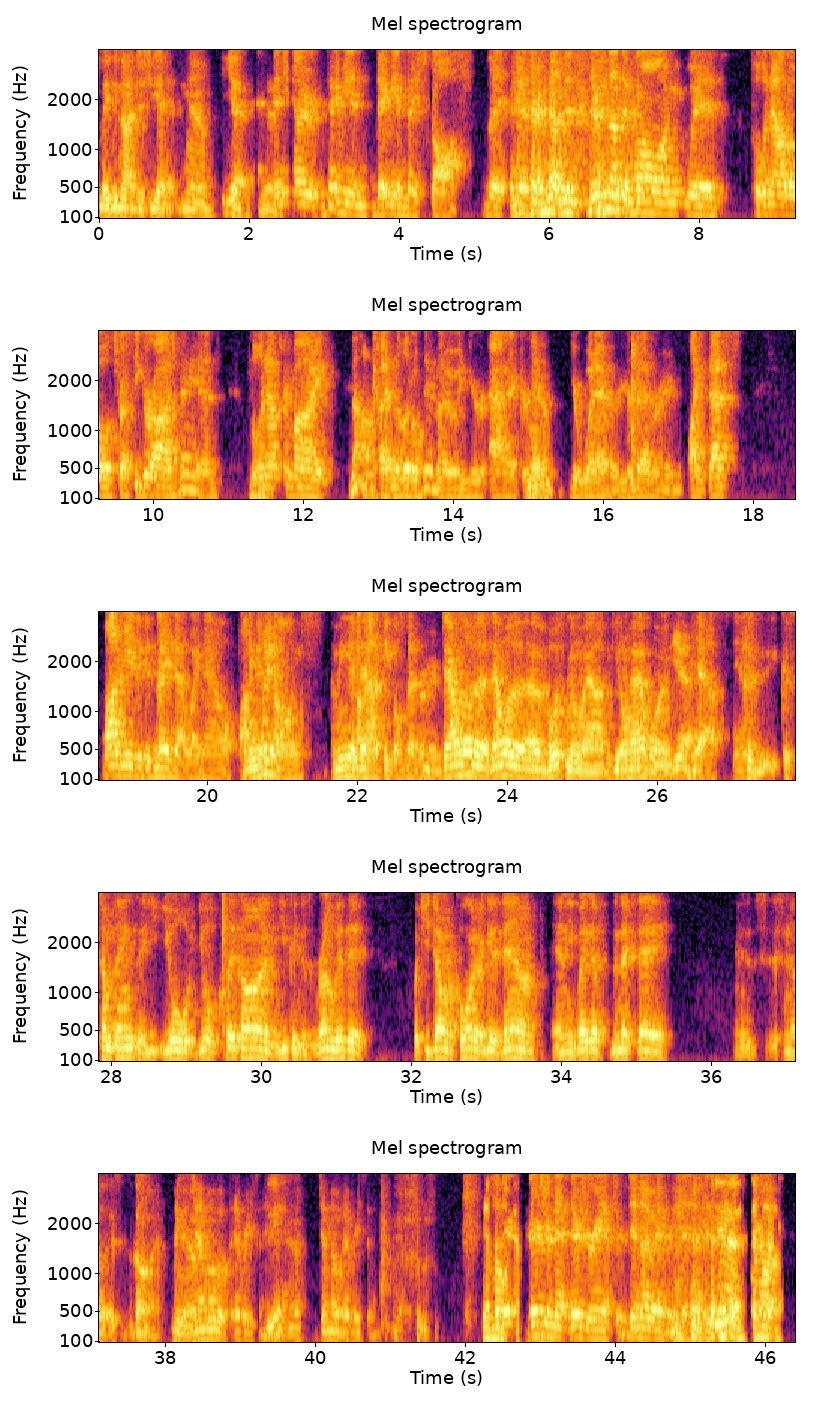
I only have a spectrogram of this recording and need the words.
Maybe not just yet. You know. Yeah, and you know, Damien Damien may scoff, but yeah, there's nothing there's nothing wrong with pulling out old trusty GarageBand, pulling mm-hmm. out your mic, No. cutting a little demo in your attic or Yeah. your your whatever, your bedroom. Like that's a lot of music is made that way now. A lot of I mean, good oh, yeah. songs I mean, yeah, come da- out of people's bedrooms. download a download a, a voice memo app if you don't have one. Yeah. Yeah. You know? because because some things that you- you'll you'll click on and you can just run with it, but you don't record it or get it down, and you wake up the next day, and it's it's no it's, it's gone. Make you a know? demo of everything. Yeah. Demo everything. Demo. So there, there's your net, there's your answer. Demo everything. Yeah, demo.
